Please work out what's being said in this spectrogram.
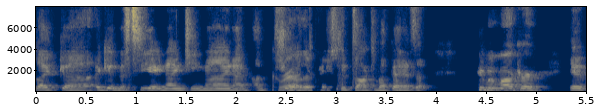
like uh, again the CA 19-9, I'm, I'm sure other patients have talked about that as a tumor marker. If,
